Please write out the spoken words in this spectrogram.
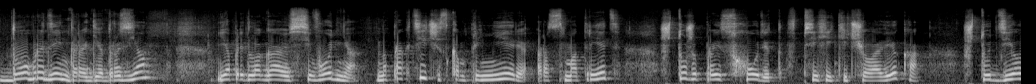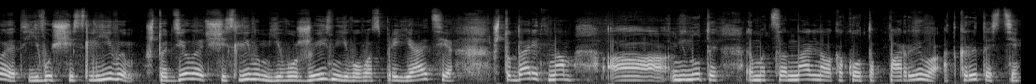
Добрый день, дорогие друзья! Я предлагаю сегодня на практическом примере рассмотреть, что же происходит в психике человека – что делает его счастливым, что делает счастливым его жизнь, его восприятие, что дарит нам а, минуты эмоционального какого-то порыва, открытости,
